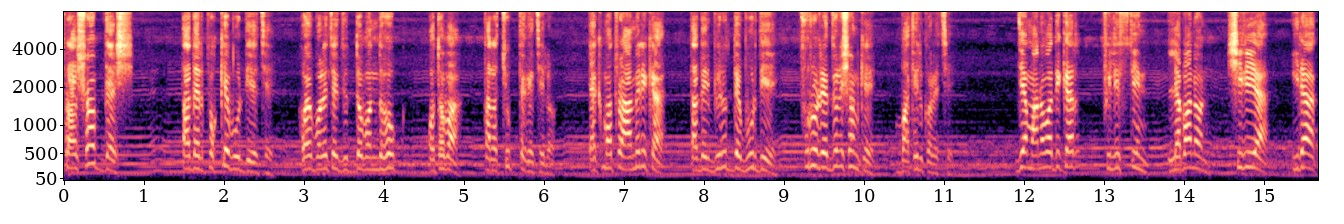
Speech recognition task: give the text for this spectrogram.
প্রায় সব দেশ তাদের পক্ষে ভোট দিয়েছে। হয় বলেছে যুদ্ধ বন্ধ হোক অথবা তারা চুপ থেকেছিল একমাত্র আমেরিকা তাদের বিরুদ্ধে ভোট দিয়ে পুরো রেজলিউশনকে বাতিল করেছে। যে মানবাধিকার, ফিলিস্তিন, Lebanon, Syria, Iraq,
